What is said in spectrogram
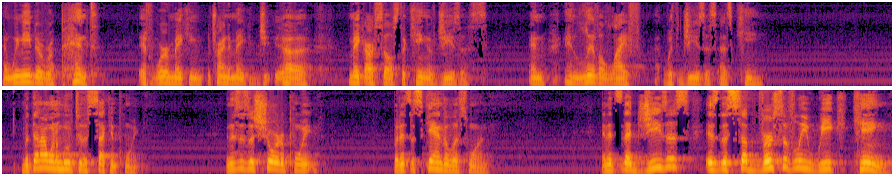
And we need to repent if we're making, trying to make, uh, make ourselves the king of Jesus and, and live a life with Jesus as King. But then I want to move to the second point. And this is a shorter point, but it's a scandalous one. And it's that Jesus is the subversively weak king.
